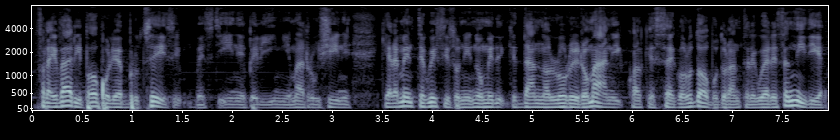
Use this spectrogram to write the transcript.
fra i vari popoli abruzzesi, Bestini, Peligni, Marrucini. Chiaramente questi sono i nomi che danno a loro i romani qualche secolo dopo, durante le guerre sannitiche,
